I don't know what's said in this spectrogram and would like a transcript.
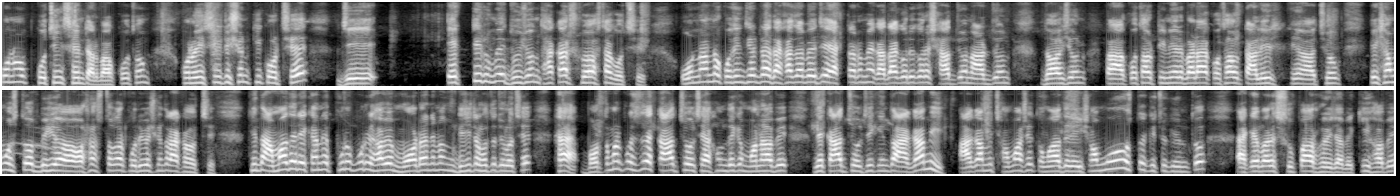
কোনো কোচিং সেন্টার বা প্রথম কোনো ইনস্টিটিউশন কি করছে যে একটি রুমে দুইজন থাকার সুব্যবস্থা করছে। অন্যান্য কোচিং সেন্টারে দেখা যাবে যে একটা রুমে গাদাগরি করে সাতজন, আটজন, দশজন কোথাও টিনের বেড়া, কোথাও টালির ছোপ, এই সমস্ত অস্বাস্থ্যকর পরিবেশ কিন্তু রাখা হচ্ছে। কিন্তু আমাদের এখানে পুরোপুরিভাবে মডার্ন এবং ডিজিটাল হতে চলেছে। হ্যাঁ বর্তমান পরিস্থিতিতে কাজ চলছে, এখন দেখে মনে হবে যে কাজ চলছে, কিন্তু আগামী আগামী ছ মাসে তোমাদের এই সমস্ত কিছু কিন্তু একেবারে সুপার হয়ে যাবে। কি হবে?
